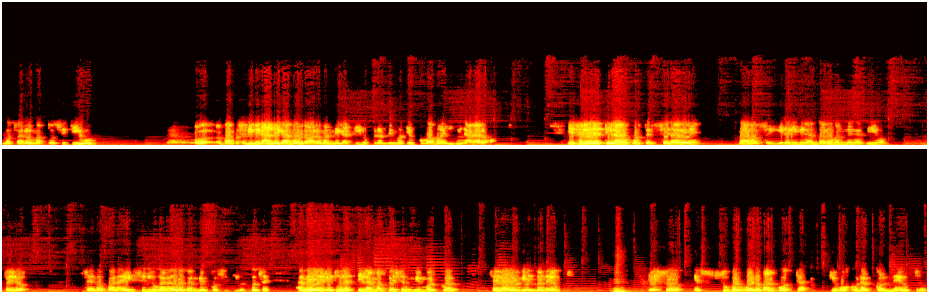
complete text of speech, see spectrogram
los aromas positivos, vamos a eliminar, digamos, los aromas negativos, pero al mismo tiempo vamos a eliminar aromas. Y si lo destilamos por tercera vez, vamos a seguir eliminando aromas negativos, pero se nos van a ir sin lugar a duda también positivos. Entonces, a medida que tú destilas más veces un mismo alcohol, se va volviendo neutro. Eso es súper bueno para el vodka, que busca un alcohol neutro,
